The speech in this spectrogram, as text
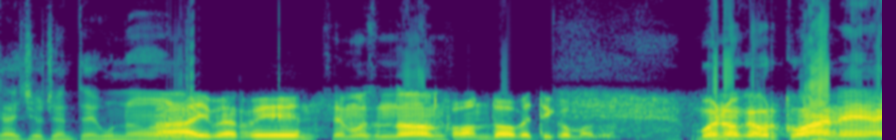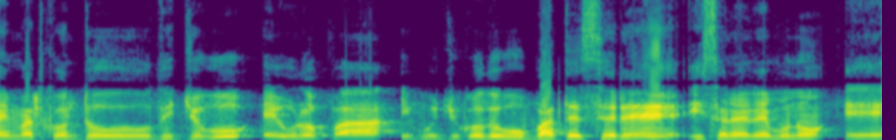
kaixo txente egun, no? Bai, berdin. Zemuz ondo? Ondo, betiko modu. Bueno, gaurkoan eh, hainbat kontu ditugu, Europa ikutsuko dugu batez ere, izan ere, bueno, eh,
